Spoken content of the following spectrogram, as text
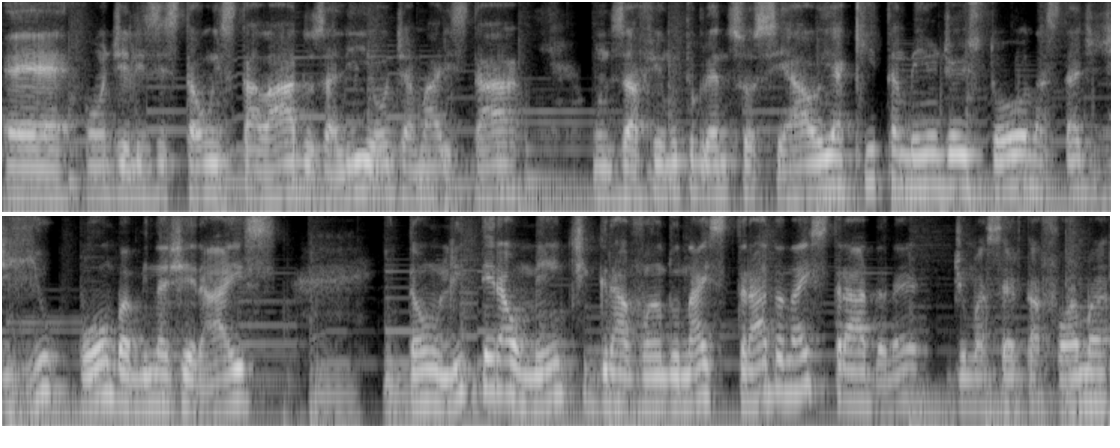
é, onde eles estão instalados ali, onde a Mar está, um desafio muito grande social. E aqui também onde eu estou, na cidade de Rio Pomba, Minas Gerais, então, literalmente gravando na estrada, na estrada, né? De uma certa forma,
